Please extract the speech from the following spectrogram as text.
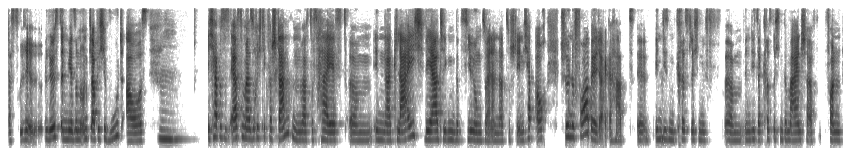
das löst in mir so eine unglaubliche Wut aus. Mhm ich habe es das erste Mal so richtig verstanden, was das heißt, ähm, in einer gleichwertigen Beziehung zueinander zu stehen. Ich habe auch schöne Vorbilder gehabt äh, in diesem christlichen ähm, in dieser christlichen Gemeinschaft von,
